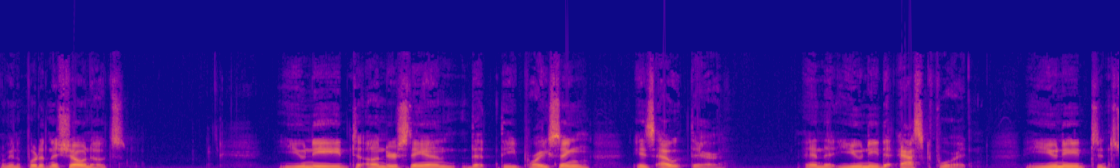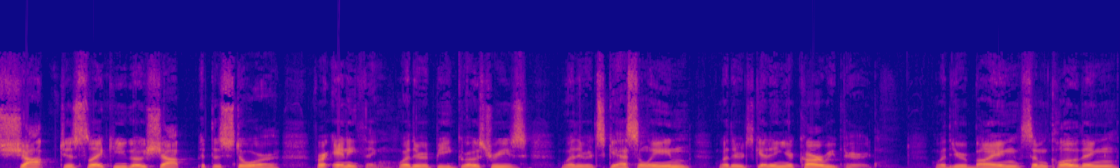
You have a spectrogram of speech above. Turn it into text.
We're going to put it in the show notes. You need to understand that the pricing is out there and that you need to ask for it. You need to shop just like you go shop at the store for anything, whether it be groceries, whether it's gasoline, whether it's getting your car repaired, whether you're buying some clothing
